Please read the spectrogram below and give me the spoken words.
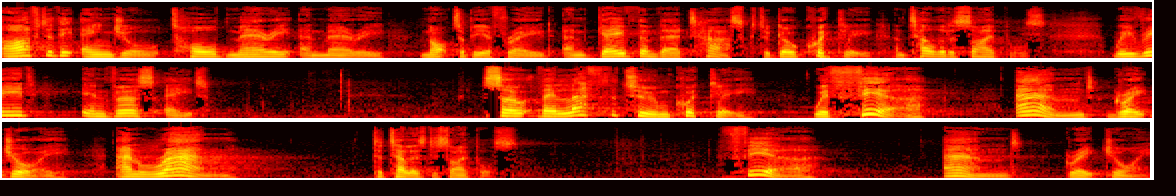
After the angel told Mary and Mary not to be afraid and gave them their task to go quickly and tell the disciples, we read in verse 8 So they left the tomb quickly with fear and great joy and ran to tell his disciples. Fear and great joy.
